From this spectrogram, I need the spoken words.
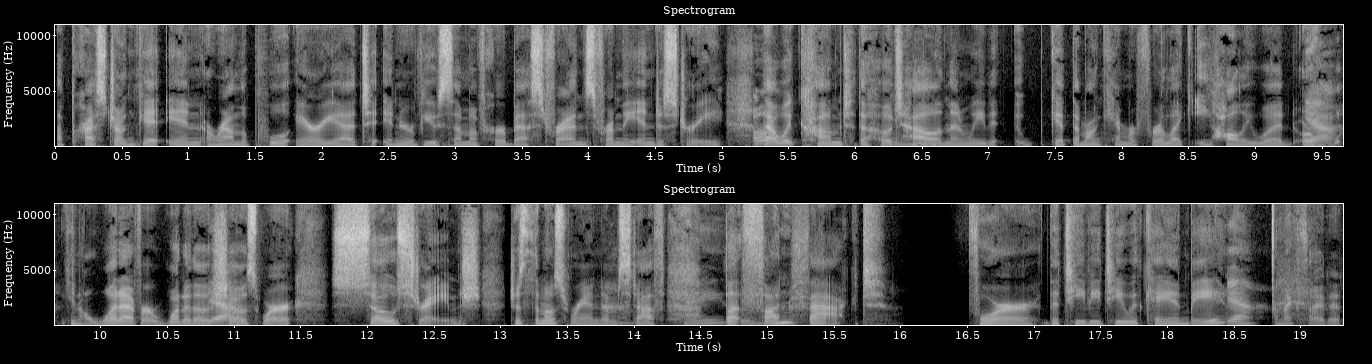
a press junket in around the pool area to interview some of her best friends from the industry Oh. that would come to the hotel mm-hmm. and then we'd get them on camera for like e Hollywood or Yeah. you know whatever one of those Yeah. shows were so strange just the most random stuff but fun fact for the TVT with K and B Yeah, I'm excited.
